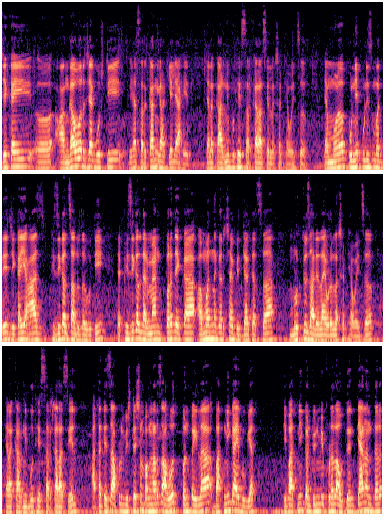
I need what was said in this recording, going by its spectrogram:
जे काही अंगावर ज्या गोष्टी ह्या सरकारने घातलेल्या आहेत त्याला कारणीभूत हे सरकार असेल लक्षात ठेवायचं. त्यामुळं पुणे पोलीसमध्ये जे काही आज फिजिकल चालू झाली होती त्या फिजिकल दरम्यान परत एका अहमदनगरच्या विद्यार्थ्याचा मृत्यू झालेला एवढं लक्षात ठेवायचं. त्याला कारणीभूत हे सरकार असेल. आता त्याचं आपण विश्लेषण बघणारच आहोत पण पहिला बातमी काय बघूयात? ती बातमी कंटिन्यू मी पुढे लावतोय आणि त्यानंतर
